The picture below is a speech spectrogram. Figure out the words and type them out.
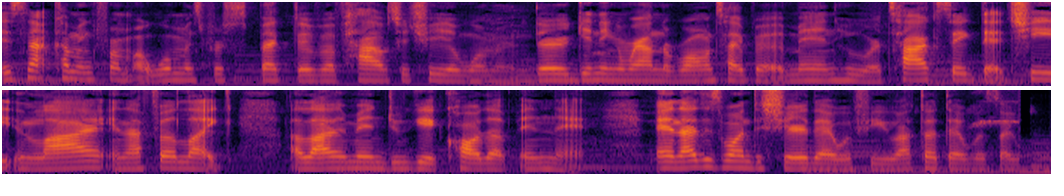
it's not coming from a woman's perspective of how to treat a woman. They're getting around the wrong type of men who are toxic, that cheat and lie. And I feel like a lot of men do get caught up in that. And I just wanted to share that with you. I thought that was like.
